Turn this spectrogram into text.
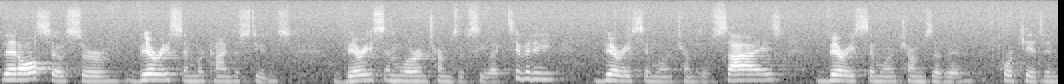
that also serve very similar kinds of students. Very similar in terms of selectivity, very similar in terms of size, very similar in terms of the poor kids and,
